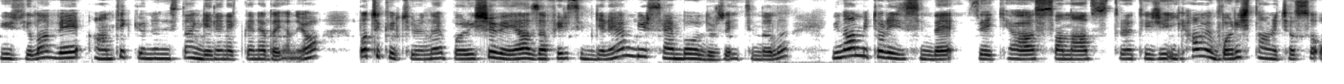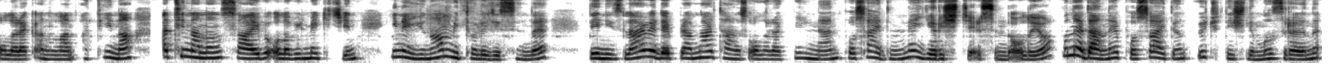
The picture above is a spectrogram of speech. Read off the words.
yüzyıla ve antik Yunanistan geleneklerine dayanıyor. Batı kültüründe barışı veya zaferi simgeleyen bir semboldür zeytin dalı. Yunan mitolojisinde zeka, sanat, strateji, ilham ve barış tanrıçası olarak anılan Atina, Atina'nın sahibi olabilmek için yine Yunan mitolojisinde denizler ve depremler tanrısı olarak bilinen Poseidon ile yarış içerisinde oluyor. Bu nedenle Poseidon üç dişli mızrağını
